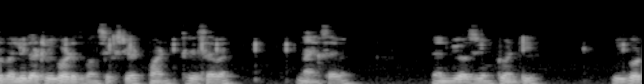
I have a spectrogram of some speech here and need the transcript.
the value that we got is 168.3797 then we assume 20 we got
